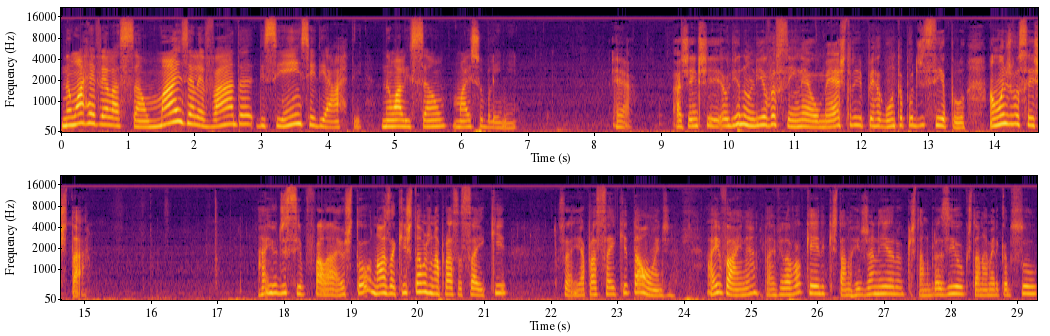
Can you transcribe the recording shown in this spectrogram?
não há revelação mais elevada de ciência e de arte, não há lição mais sublime. É. A gente, eu li num livro assim, né? O mestre pergunta para o discípulo: aonde você está? Aí o discípulo fala: ah, eu estou, nós aqui estamos na Praça Saiki. E a Praça Saiki está onde? Aí vai, né? Está em Vila Valqueire, que está no Rio de Janeiro, que está no Brasil, que está na América do Sul,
